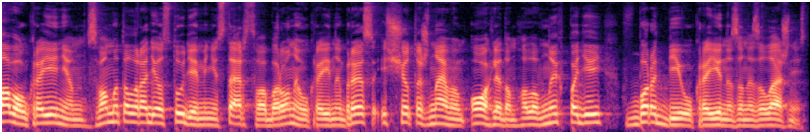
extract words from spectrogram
Слава Україні! З вами телерадіостудія Міністерства оборони України БРИЗ із щотижневим оглядом головних подій в боротьбі України за незалежність.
